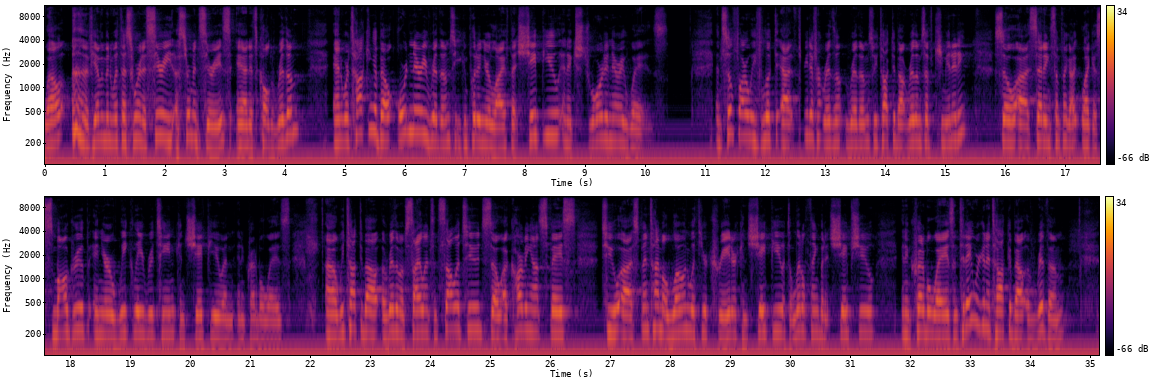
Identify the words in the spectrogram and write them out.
Well, if you haven't been with us, we're in a series, a sermon series, and it's called Rhythm. And we're talking about ordinary rhythms that you can put in your life that shape you in extraordinary ways. And so far, we've looked at three different rhythm, rhythms. We talked about rhythms of community. So, uh, setting something like, like, a small group in your weekly routine can shape you in, in incredible ways. Uh, we talked about a rhythm of silence and solitude. So, uh, carving out space to uh, spend time alone with your Creator can shape you. It's a little thing, but it shapes you in incredible ways. And today we're going to talk about a rhythm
